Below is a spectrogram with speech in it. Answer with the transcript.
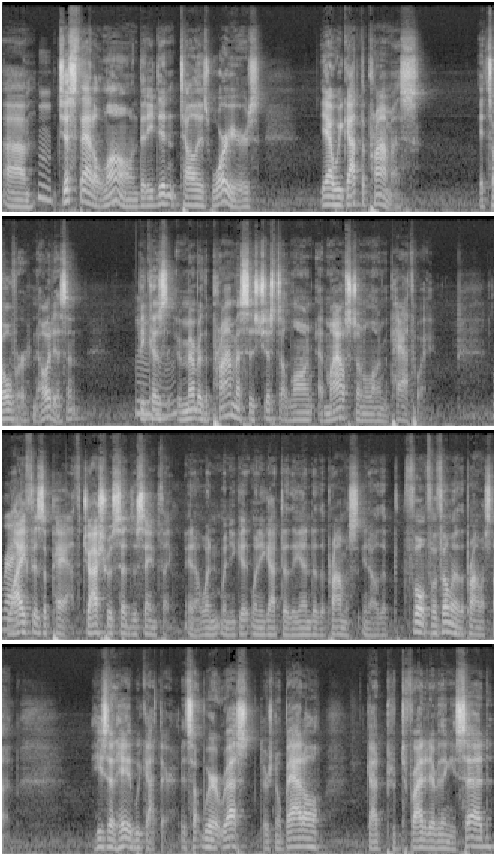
um, hmm. just that alone, that he didn't tell his warriors, "Yeah, we got the promise. It's over." No, it isn't, because mm-hmm. remember the promise is just along a milestone along the pathway. Right. Life is a path. Joshua said the same thing. You know, when, when you get when he got to the end of the promise, you know, the full fulfillment of the promised land. He said, "Hey, we got there. It's we're at rest. There's no battle. God provided everything He said.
